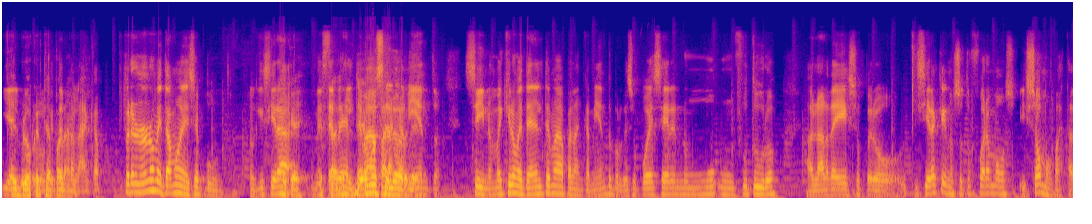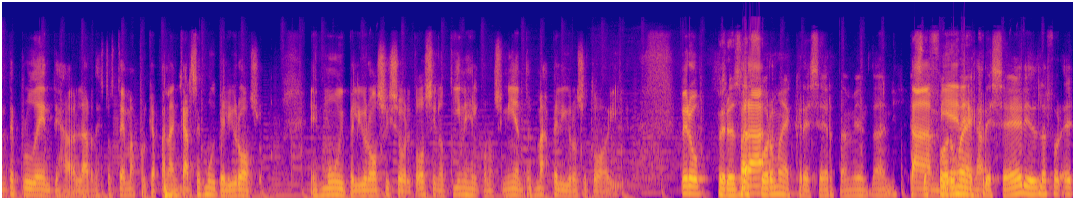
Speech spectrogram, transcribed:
Y el, broker, te apalanca. Pero no nos metamos en ese punto. No quisiera meterme en el tema de apalancamiento. Sí, no me quiero meter en el tema de apalancamiento porque eso puede ser en un, futuro hablar de eso, pero quisiera que nosotros fuéramos y somos bastante prudentes a hablar de estos temas porque apalancarse es muy peligroso. Es muy peligroso y sobre todo si no tienes el conocimiento es más peligroso todavía. Pero, pero es la forma de crecer también, Dani. es la forma de crecer y es la forma... Eh,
